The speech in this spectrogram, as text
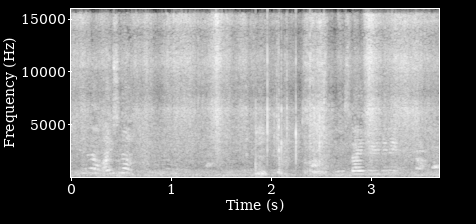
Sige na, ayos na. Linis tayo, tayo dinis. tayo.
